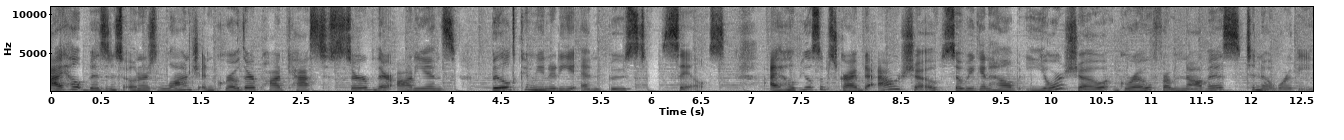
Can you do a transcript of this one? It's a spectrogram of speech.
I help business owners launch and grow their podcasts to serve their audience, build community, and boost sales. I hope you'll subscribe to our show so we can help your show grow from novice to noteworthy.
